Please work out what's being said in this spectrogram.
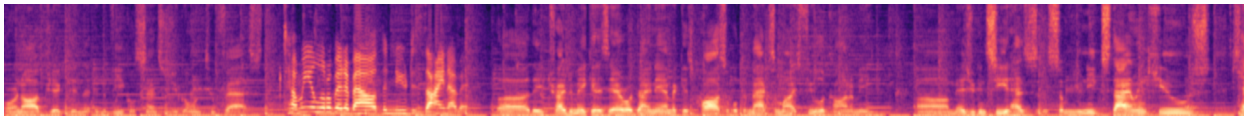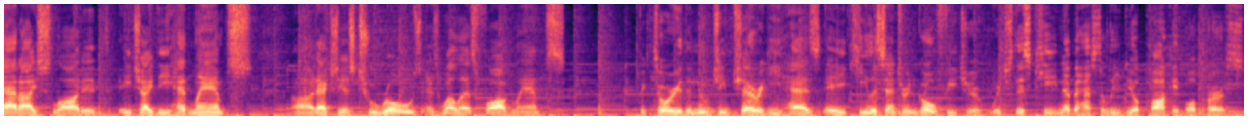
or an object in the, in the, vehicle senses you're going too fast. Tell me a little bit about the new design of it. Uh, they tried to make it as aerodynamic as possible to maximize fuel economy. Um, as you can see, it has some unique styling cues, cat eye slotted HID headlamps. Uh, it actually has two rows as well as fog lamps. Victoria, the new Jeep Cherokee has a keyless enter and go feature, which this key never has to leave your pocket or purse.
